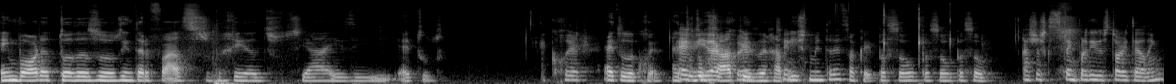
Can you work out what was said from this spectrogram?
Embora todas as interfaces de redes sociais e é tudo. É correr. É tudo a correr. É, É tudo rápido, é rápido. sim. Isto me interessa, ok, passou, passou, passou. Achas que se tem perdido o storytelling?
